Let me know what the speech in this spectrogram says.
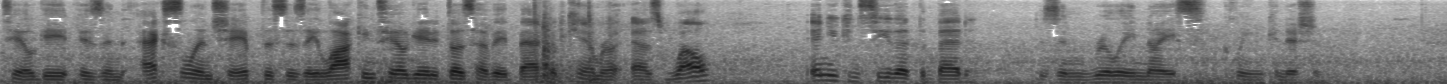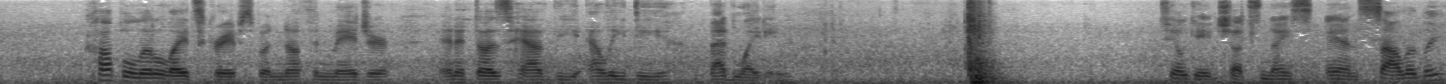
Tailgate is in excellent shape. This is a locking tailgate. It does have a backup camera as well. And you can see that the bed is in really nice, clean condition couple little light scrapes, but nothing major. And it does have the LED bed lighting. Tailgate shuts nice and solidly.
